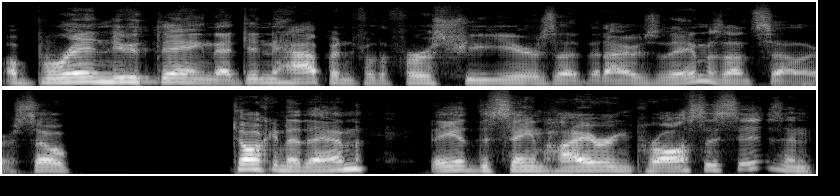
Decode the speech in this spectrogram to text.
a brand new thing that didn't happen for the first few years that, that I was an Amazon seller. So talking to them, they had the same hiring processes. And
